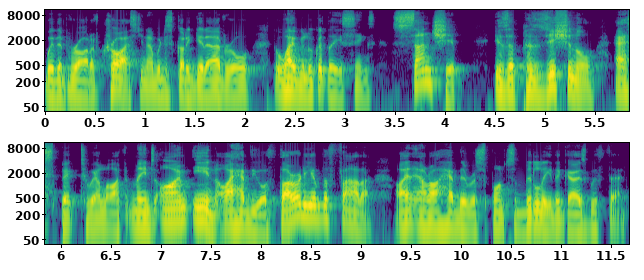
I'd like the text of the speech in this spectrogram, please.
we're the bride of Christ. You know, we just got to get over all the way we look at these things. Sonship is a positional aspect to our life. It means I'm in, I have the authority of the Father, and I have the responsibility that goes with that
